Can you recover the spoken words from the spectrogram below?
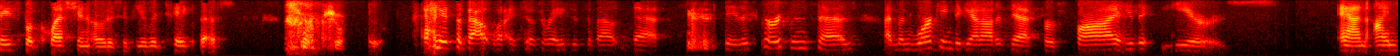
Facebook question, Otis, if you would take this. Sure, sure. and it's about what I just raised. It's about debt. See, this person says, I've been working to get out of debt for five years, and I'm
